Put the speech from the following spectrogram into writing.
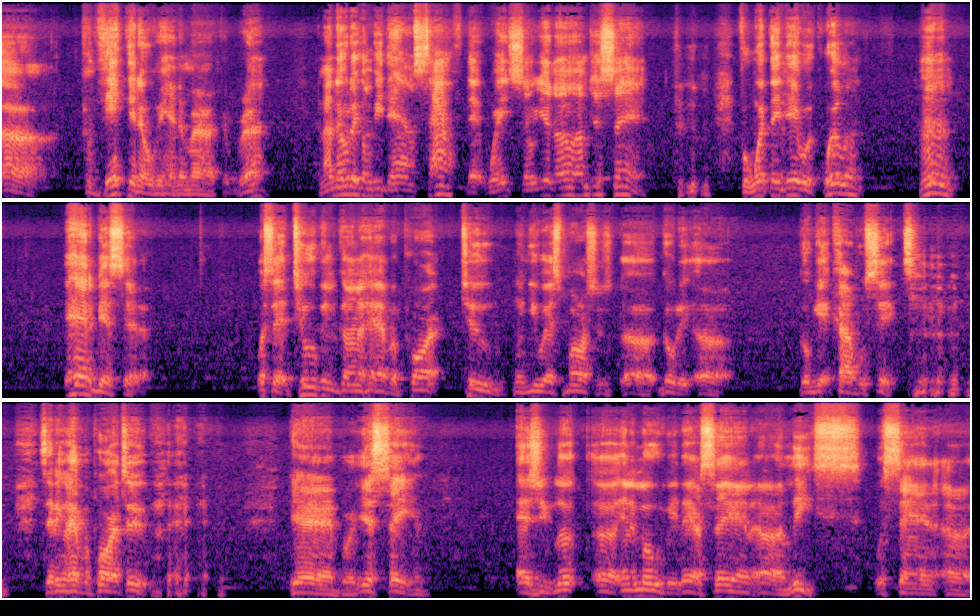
uh convicted over here in America, bruh. And I know they're gonna be down south that way. So you know, I'm just saying, for what they did with Quilla, hmm, there had to be a setup. What's that? Tubing gonna have a part two when U.S. Marshals uh, go to uh, go get Cabo Six. so they're gonna have a part two. yeah, but yes, Satan. As you look uh, in the movie, they are saying uh Lise was saying uh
